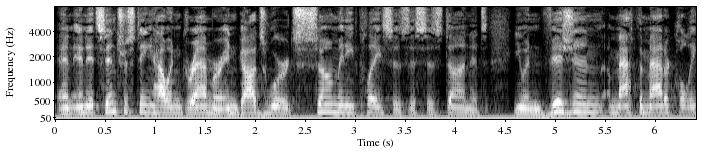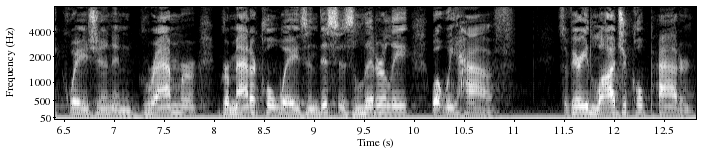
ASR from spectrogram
And, and it's interesting how in grammar, in God's Word, so many places this is done. It's, you envision a mathematical equation in grammar, grammatical ways, and this is literally what we have. It's a very logical pattern.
